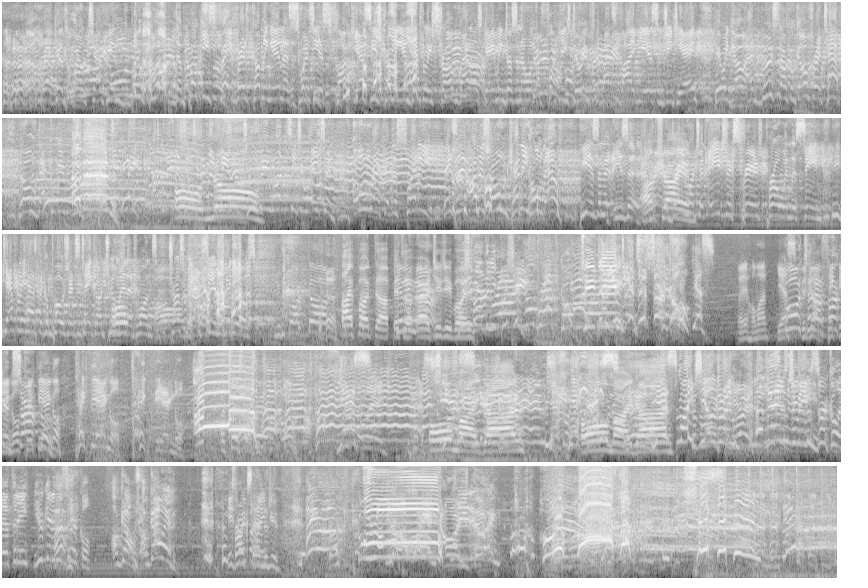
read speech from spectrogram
Record, the World Champion, the, book, the bookie's favorite, coming in as sweaty as fuck. Yes, he's coming in definitely strong. Vanoss Gaming doesn't know what the fuck he's doing for the past five years in GTA. Here we go, and Boost Knuckle going for a tap. No, that could be wrong. Evan! Oh, no. Situation. He's a, I'm very, trying. very much an aged, experienced pro in the scene. He definitely has the composure to take on two Oh. men at once. Trust me, I've seen the videos. You fucked up. I fucked up. It's Get a, in alright, there. GG boys. Push Turn right. Go, Brock, go. GG! Get to the circle. Yes. Wait, hold on. Yes. Go good to job. the Take fucking the angle. Take the angle. Take the angle. Take the angle. Yes. Yes. Oh my god. Yes. Oh my god. Yes, my To the right, children, to the avenge Get in the me. circle, Anthony. You get in the ah. circle. I'll go. I'm going. He's right behind you. Ah. Oh, What are he's oh! dead.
